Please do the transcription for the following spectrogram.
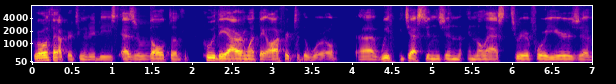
growth opportunities as a result of who they are and what they offer to the world? Uh, we've suggestions in, in the last three or four years of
